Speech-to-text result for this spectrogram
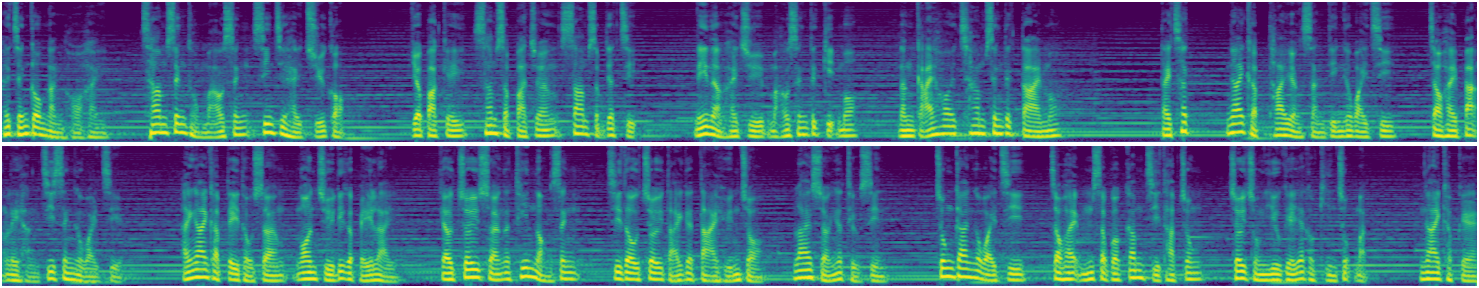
喺整個銀河系，參星同昴星先至係主角。約伯記三十八章三十一節，你能系住昴星的結麼？能解開參星的帶麼？第七，埃及太陽神殿嘅位置就係百利恆之星嘅位置。喺埃及地圖上按住呢個比例，由最上嘅天狼星至到最底嘅大犬座拉上一條線，中間嘅位置就係五十個金字塔中。最重要嘅一個建築物，埃及嘅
